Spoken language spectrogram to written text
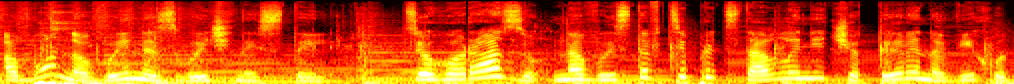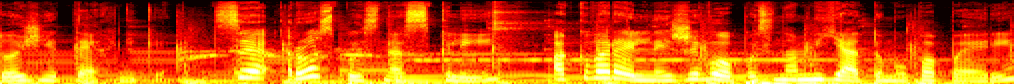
або новий незвичний стиль. Цього разу на виставці представлені чотири нові художні техніки: це розпис на склі, акварельний живопис на м'ятому папері,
